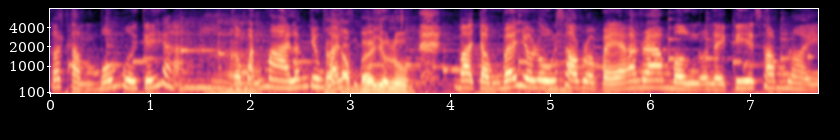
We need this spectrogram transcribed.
có tầm 40 kg à. Còn mảnh mai lắm chứ không Cho phải chồng bế vô luôn. Ba chồng bế vô luôn xong rồi mẹ ra mừng rồi này kia xong rồi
